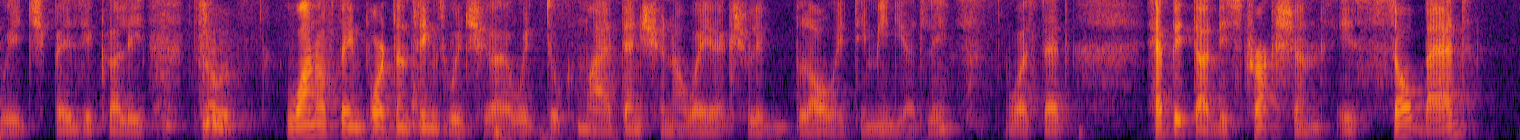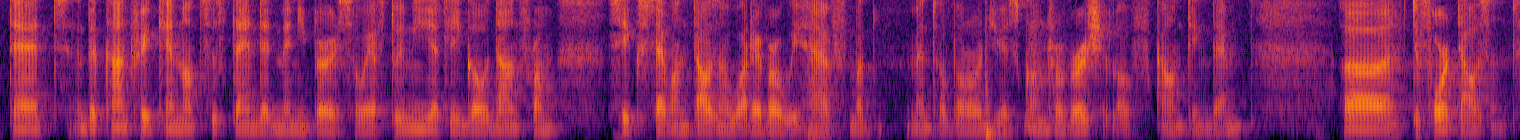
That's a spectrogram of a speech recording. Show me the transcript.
which basically through one of the important things which uh, which took my attention away, actually blow it immediately, was that habitat destruction is so bad that the country cannot sustain that many birds. So we have to immediately go down from six, seven thousand, whatever we have, but methodology is mm. controversial of counting them, uh, to four thousand.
